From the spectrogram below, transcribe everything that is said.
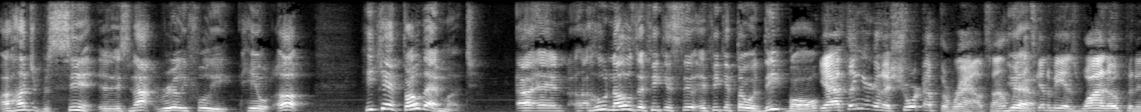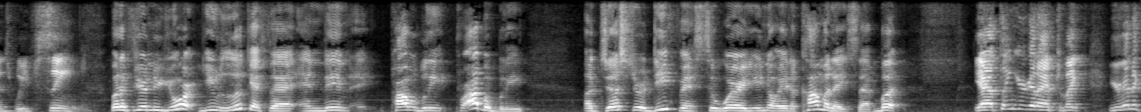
hundred percent, it's not really fully healed up. He can't throw that much, uh, and uh, who knows if he can still if he can throw a deep ball. Yeah, I think you're going to shorten up the routes. I don't Yeah. think it's going to be as wide open as we've seen. But if you're New York, you look at that and then probably probably adjust your defense to where you know it accommodates that. But Yeah, I think you're gonna have to make. You're gonna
